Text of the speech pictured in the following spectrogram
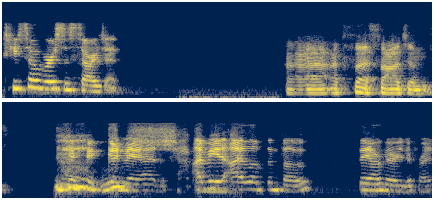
Tissot versus Sargent. uh, I prefer Sargent. Good man. I mean, I love them both. They are very different.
